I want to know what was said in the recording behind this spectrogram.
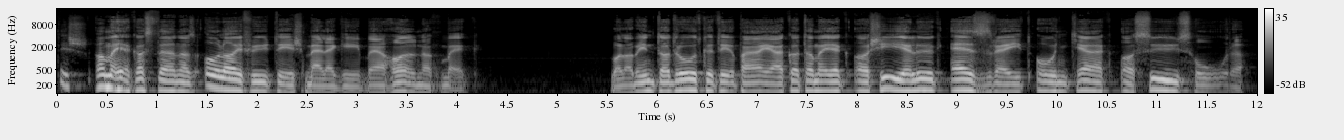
és amelyek aztán az olajfűtés melegében halnak meg. Valamint a drótkötélpályákat, amelyek a síjelők ezreit ontják a szűz hóra.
